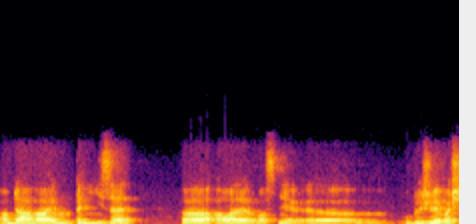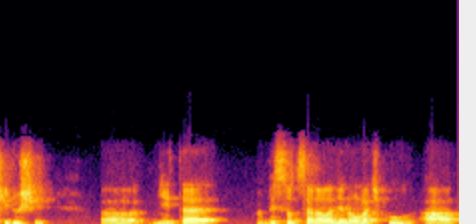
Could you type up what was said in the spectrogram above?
vám dává jenom peníze, ale vlastně eh, ubližuje vaší duši. Mějte vysoce naladěnou laťku a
